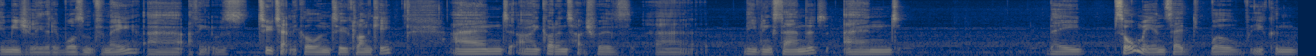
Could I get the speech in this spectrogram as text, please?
immediately that it wasn't for me. Uh, I think it was too technical and too clunky, and I got in touch with uh, the Evening Standard, and they saw me and said, "Well, you can."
